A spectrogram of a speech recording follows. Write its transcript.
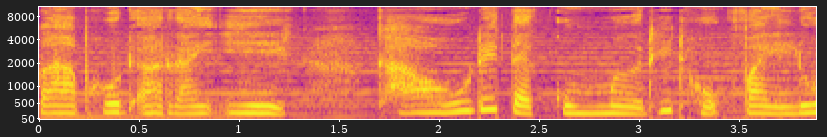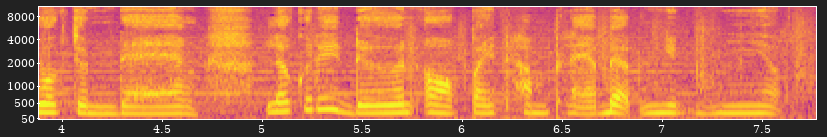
กล้าพูดอะไรอีก เขาได้แต่กุมมือที่ถูกไฟลวกจนแดง แล้วก็ได้เดินออกไปทำแผลแบบเงียบๆ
